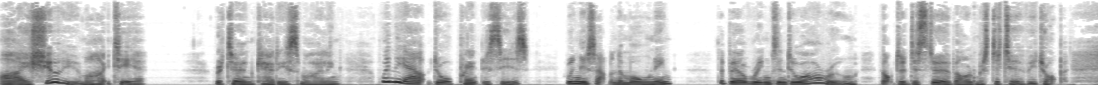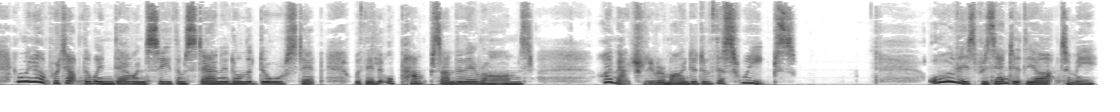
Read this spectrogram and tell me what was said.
"I assure you, my dear," returned Caddy, smiling, "when the out-door 'prentices ring us up in the morning, the bell rings into our room, not to disturb old Mr. Turveydrop, and when I put up the window and see them standing on the doorstep with their little pumps under their arms, I am actually reminded of the sweeps. All this presented the art to me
